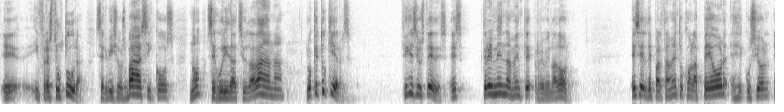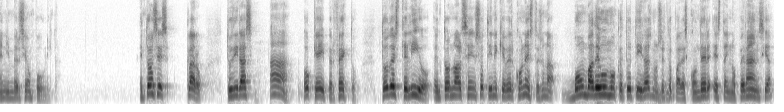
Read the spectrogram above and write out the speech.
Eh, infraestructura, servicios básicos, ¿no? Seguridad ciudadana, lo que tú quieras. Fíjense ustedes, es tremendamente revelador. Es el departamento con la peor ejecución en inversión pública. Entonces, Claro, tú dirás, ah, ok, perfecto. Todo este lío en torno al censo tiene que ver con esto. Es una bomba de humo que tú tiras, ¿no es cierto?, para esconder esta inoperancia,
